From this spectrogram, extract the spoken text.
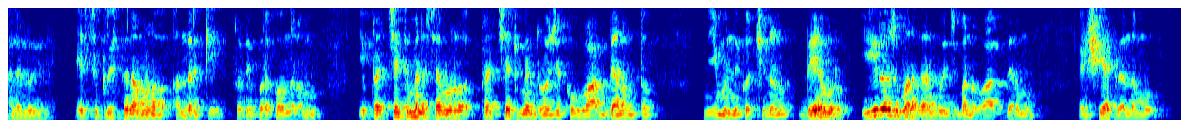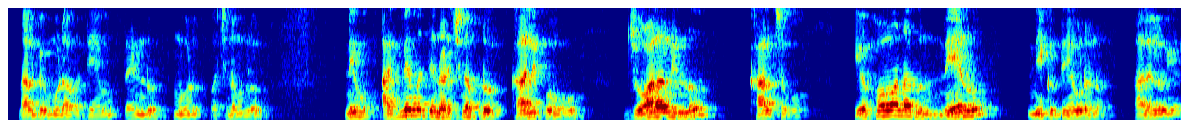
హలో యేసుక్రీస్తు నామంలో అందరికీ హృదయపూర్వక వందనము ఈ ప్రత్యేకమైన సమయంలో ప్రత్యేకమైన రోజు యొక్క వాగ్దానంతో నీ ముందుకు వచ్చినాను. దేవుడు ఈరోజు మనకు అనుగ్రహించబడిన వాగ్దానము యషియా గ్రంథము నలభై మూడవ అధ్యాయం రెండు మూడు వచనములు. నీవు అగ్ని మధ్య నడిచినప్పుడు కాలిపోవు జ్వాలలు నిన్ను కాల్చవు. యహోవనగు నేను నీకు దేవుడను. అలలుయ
